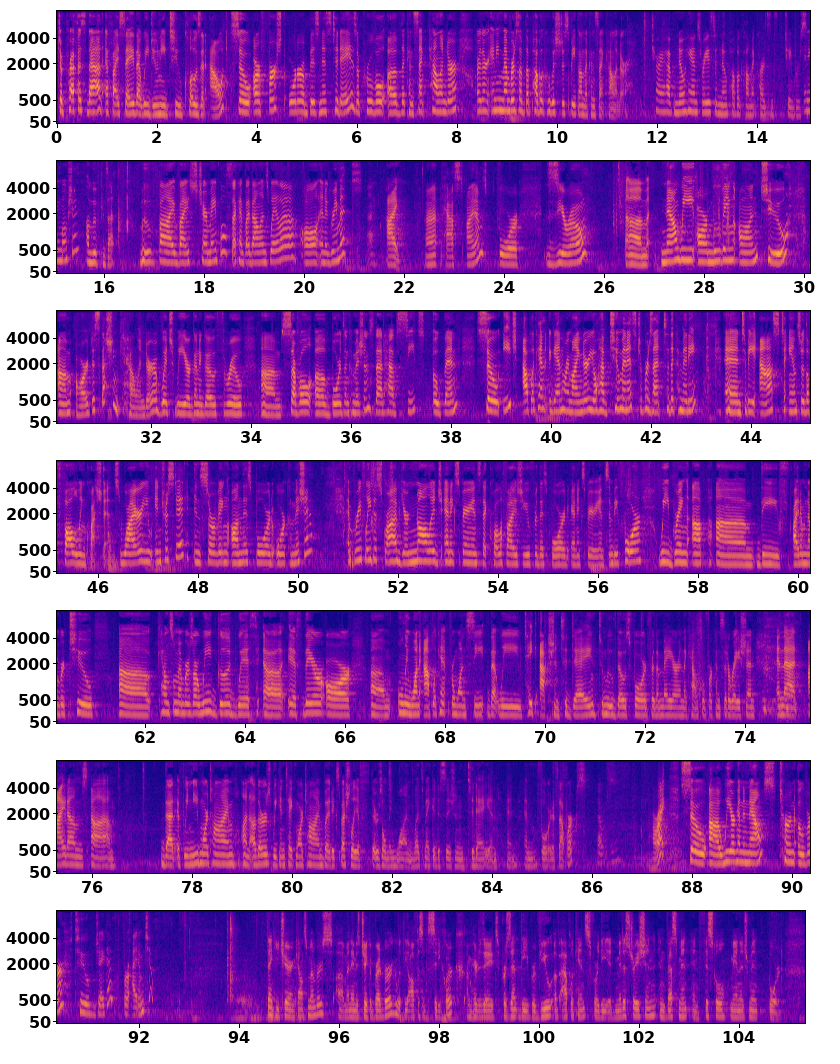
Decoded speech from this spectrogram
to preface that, if I say that we do need to close it out. So our first order of business today is approval of the consent calendar. Are there any members of the public who wish to speak on the consent calendar? Chair, I have no hands raised and no public comment cards in chambers. Any motion? I'll move consent. Moved by Vice Chair Maple, second by Valenzuela. All in agreement? Aye. Aye. Uh, Passed items for zero. Um, Now we are moving on to um, our discussion calendar, of which we are going to go through um, several of boards and commissions that have seats open. So each applicant, again, reminder, you'll have two minutes to present to the committee and to be asked to answer the following questions. Why are you interested in serving on this board or commission? And briefly describe your knowledge and experience that qualifies you for this board and experience. And before we bring up um, the item number two, uh, council members, are we good with uh, if there are um, only one applicant for one seat, that we take action today to move those forward for the mayor and the council for consideration, and that items um, that if we need more time on others, we can take more time, but especially if there's only one, let's make a decision today and, and, and move forward, if that works. That works. All right, so uh, we are going to now turn over to Jacob for item two. Thank you, Chair and Council members. Uh, my name is Jacob Redberg with the Office of the City Clerk. I'm here today to present the review of applicants for the Administration, Investment, and Fiscal Management Board.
